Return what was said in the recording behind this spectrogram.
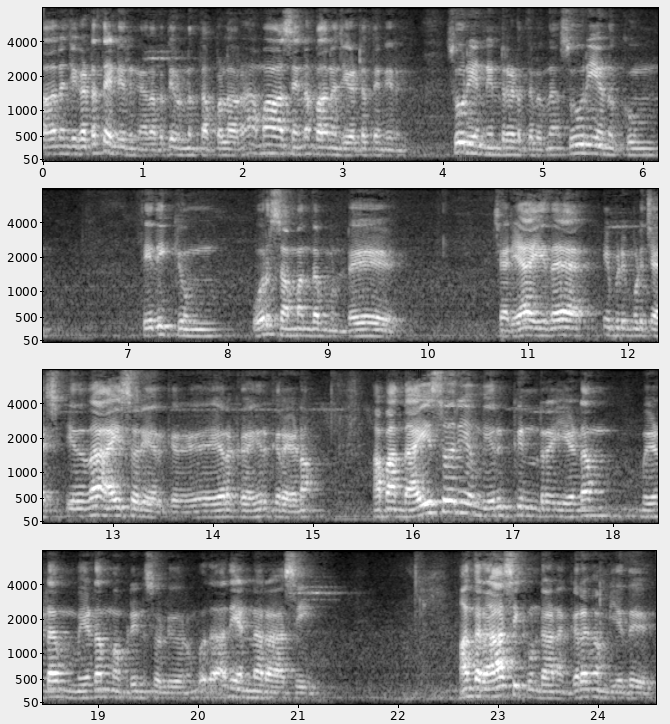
பதினஞ்சு கட்டத்தை எண்ணிருங்க. அதை பற்றி ஒன்றும் தப்பெல்லாம் வரும் அமாவாசைன்னா பதினஞ்சு கட்டத்தை எண்ணிருங்க. சூரியன் நின்ற இடத்துல தான் சூரியனுக்கும் திதிக்கும் ஒரு சம்பந்தம் உண்டு. சரியா? இதை இப்படி முடிச்சாச்சு. இதுதான் ஐஸ்வர்யம் இருக்கிற இறக்க இருக்கிற இடம். அப்போ அந்த ஐஸ்வர்யம் இருக்கின்ற இடம் இடம் இடம் அப்படின்னு சொல்லி வரும்போது அது என்ன ராசி? அந்த ராசிக்கு உண்டான கிரகம் எது?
